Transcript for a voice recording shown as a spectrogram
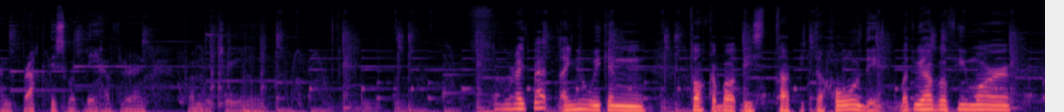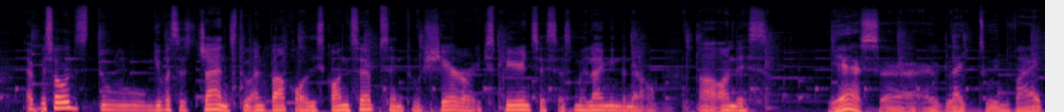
and practice what they have learned from the training All right, Pat. I know we can talk about this topic the whole day, but we have a few more episodes to give us a chance to unpack all these concepts and to share our experiences as Balay Mindanao uh, on this. Yes, uh, I would like to invite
